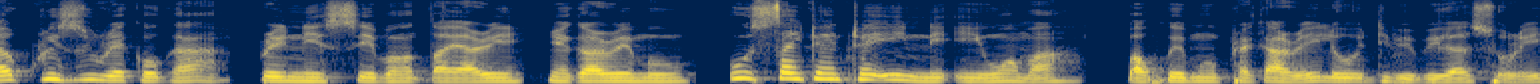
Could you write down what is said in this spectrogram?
တောက်ခရစ်စုရဲကိုကပရိနေစေဘောင်တာယာရီညကရီမူဥဆိုင်တွင်ထွေဤနေအီဝမှာပောက်ကွေးမှုဖရကရီလို့ DBB ကဆိုရီ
